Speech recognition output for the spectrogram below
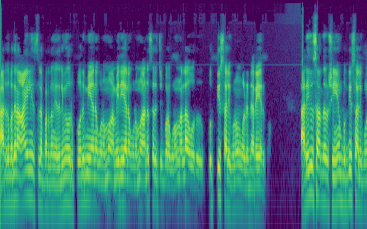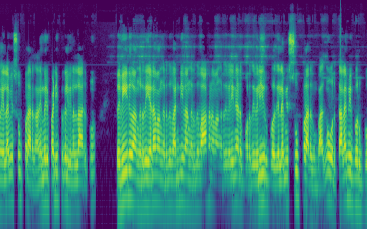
அடுத்து பார்த்தீங்கன்னா ஆயில்ஸ்ல பிறந்தவங்க எதுலையுமே ஒரு பொறுமையான குணமும் அமைதியான குணமும் அனுசரிச்சு போகிற குணமும் நல்லா ஒரு புத்திசாலி குணம் உங்கள்ட்ட நிறைய இருக்கும். அறிவு சார்ந்த விஷயம் புத்திசாலி குணம் எல்லாமே சூப்பராக இருக்கும். அதே மாதிரி படிப்பு கல்வி நல்லா இருக்கும். இப்போ வீடு வாங்குறது இடம் வாங்குறது வண்டி வாங்குறது வாகனம் வாங்குறது வெளிநாடு போறது வெளியூர் போகிறது எல்லாமே சூப்பராக இருக்கும். பாருங்க ஒரு தலைமை பொறுப்பு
